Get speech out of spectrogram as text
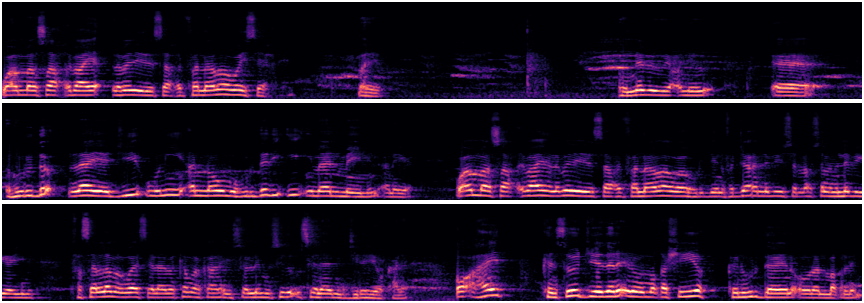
wa amaa saaxibaaya labadeeda saaxiib fanaamaa way seexdeen ayb oo nebigu yacnii hurdo laa yaji-unii annowmu hurdadii ii imaan maynin aniga. Wa amaa saaxibaaya labadeeda saaxiib fanaamaa waa hurdeen. Fa jaa nabiyu sal l slam nabigaa yimid fasallama waa salaamay kamaa kaana yusalimu siduu u salaami jiray oo kale. Oo ahayd kan soo jeedana inuu maqashiiyo kan hurdaayana uunan maqlin.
